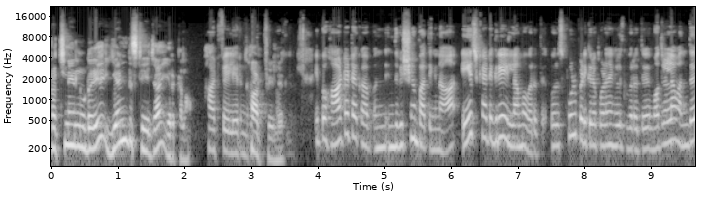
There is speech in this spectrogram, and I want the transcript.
பிரச்சனையினுடைய எண்ட் ஸ்டேஜாக இருக்கலாம். ஹார்ட் ஃபெயிலியருங்க ஹார்ட் ஃபெயிலியர் இப்போ ஹார்ட் அட்டாக் இந்த விஷயம் பார்த்தீங்கன்னா ஏஜ் கேட்டகரியே இல்லாமல் வருது. ஒரு ஸ்கூல் படிக்கிற குழந்தைங்களுக்கு வருது. முதல்லலாம் வந்து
